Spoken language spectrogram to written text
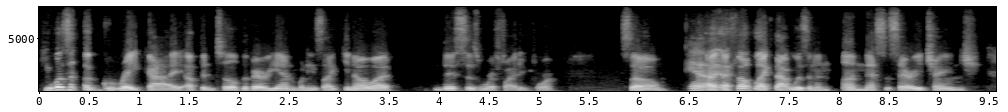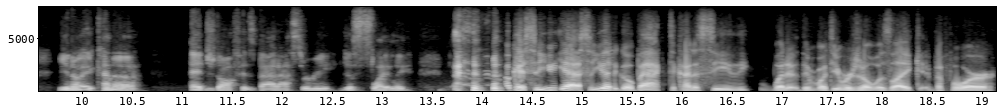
he wasn't a great guy up until the very end when he's like, you know what, this is worth fighting for. So yeah. I, I felt like that was an unnecessary change. You know, it kind of edged off his badassery just slightly. okay, so you yeah, so you had to go back to kind of see the, what it, the, what the original was like before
